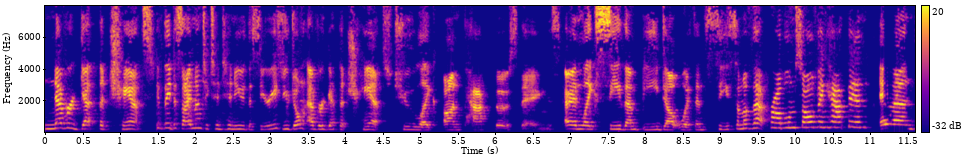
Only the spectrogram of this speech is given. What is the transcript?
never get the chance. If they decide not to continue the series, you don't ever get the chance to like unpack those things and like see them be dealt with and see some of that problem solving happen. And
